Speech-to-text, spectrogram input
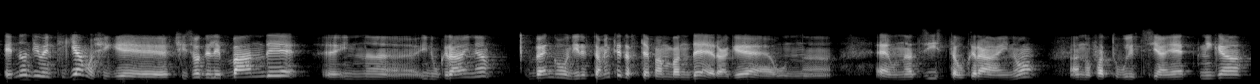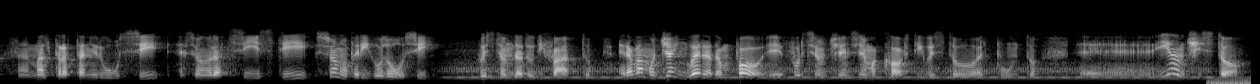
E non dimentichiamoci che ci sono delle bande eh, in, eh, in Ucraina, vengono direttamente da Stepan Bandera, che è un, è un nazista ucraino, hanno fatto pulizia etnica, eh, maltrattano i russi, sono razzisti, sono pericolosi. questo è un dato di fatto. Eravamo già in guerra da un po' e forse non ce ne siamo accorti, questo è il punto. Eh, io non ci sto,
